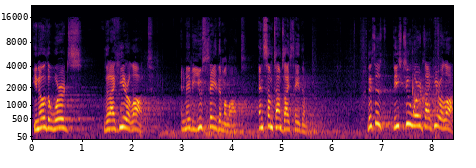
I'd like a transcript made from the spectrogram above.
You know, the words that I hear a lot, and maybe you say them a lot, and sometimes I say them. This is these two words I hear a lot.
